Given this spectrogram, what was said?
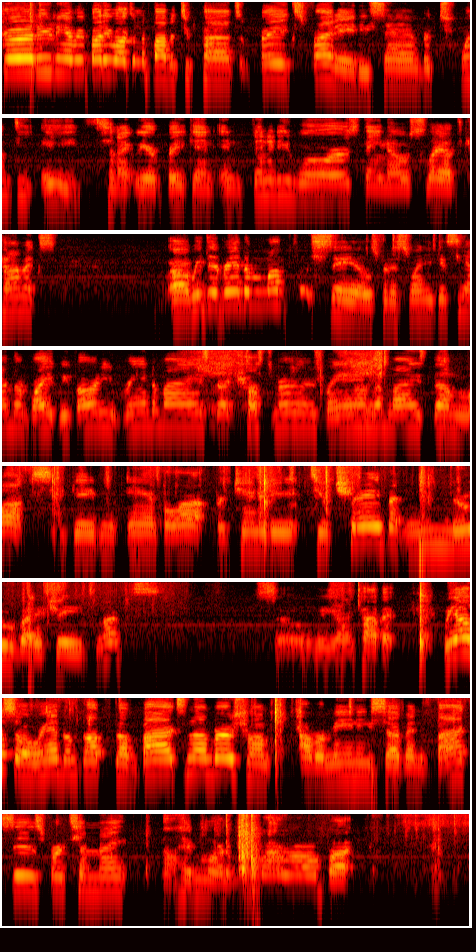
Good evening, everybody. Welcome to Bobby Two Pops Breaks, Friday, December 28th. Tonight we are breaking Infinity Wars, Thanos Layout Comics. Uh, we did random month sales for this one. You can see on the right, we've already randomized the customers, randomized the months. Gave them ample opportunity to trade, but nobody trades months. So we're going to it. We also randomed up the box numbers from our remaining seven boxes for tonight. I'll have more tomorrow, but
